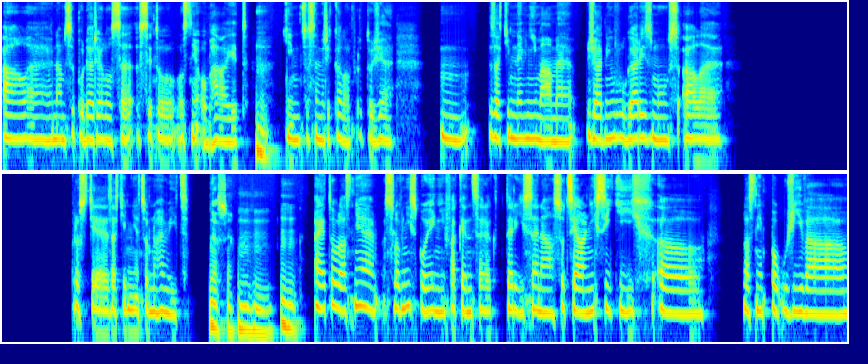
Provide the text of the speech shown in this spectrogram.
ale nám se podařilo se si to vlastně obhájit hmm. tím, co jsem říkala, protože mm, zatím nevnímáme žádný vulgarismus, ale prostě zatím něco mnohem víc. Jasně. Mm-hmm. Mm-hmm. A je to vlastně slovní spojení fakence, který se na sociálních sítích uh, vlastně používá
